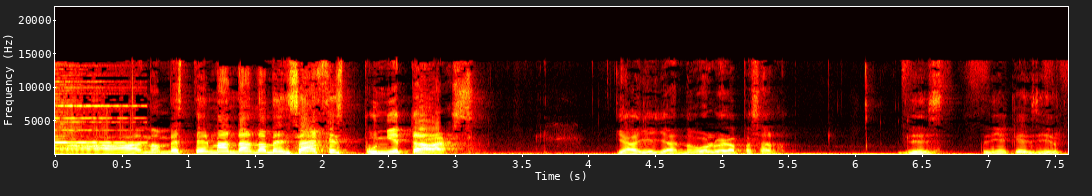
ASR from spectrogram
Ah, no me estén mandando mensajes, puñetas. Ya, ya, ya, no volverá a pasar. Les tenía que decir...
